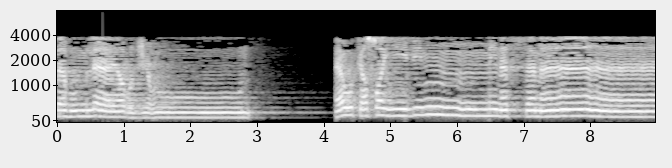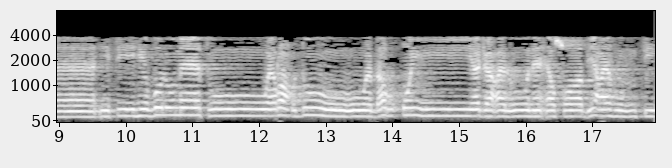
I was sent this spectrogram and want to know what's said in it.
فهم لا يرجعون. أو كصيب من السماء فيه ظلمات ورعد وبرق يجعلون أصابعهم في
